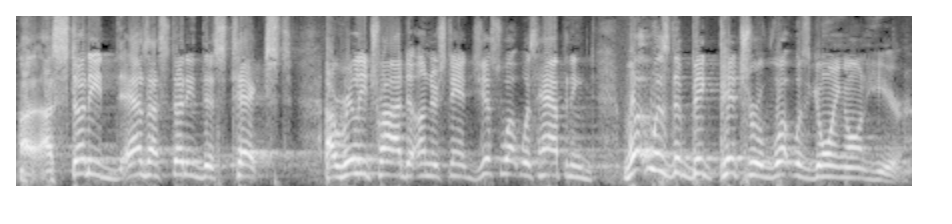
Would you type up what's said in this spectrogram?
I studied, as I studied this text, I really tried to understand just what was happening. What was the big picture of what was going on here?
